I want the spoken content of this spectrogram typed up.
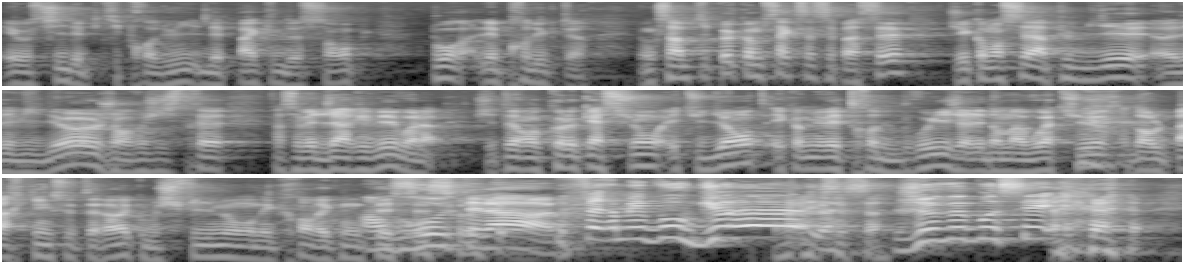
et aussi des petits produits, des packs de samples pour les producteurs. Donc c'est un petit peu comme ça que ça s'est passé. J'ai commencé à publier euh, des vidéos, j'enregistrais, enfin ça m'est déjà arrivé, voilà. J'étais en colocation étudiante et comme il y avait trop de bruit, j'allais dans ma voiture, dans le parking souterrain, comme je filmais mon écran avec mon PC. En gros, t'es là, fermez vos gueules, je veux bosser.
